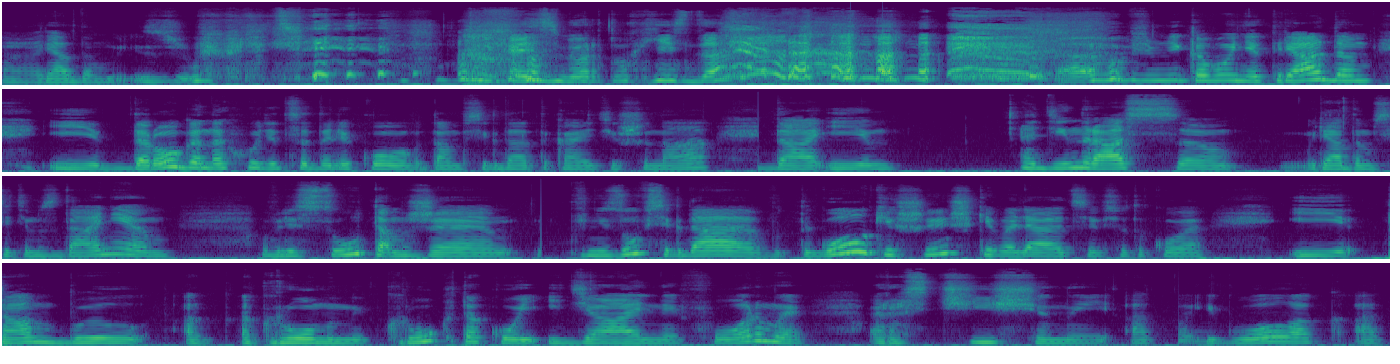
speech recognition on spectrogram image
рядом из живых людей. Только из мертвых есть, да? А, в общем, никого нет рядом, и дорога находится далеко, там всегда такая тишина. Да, и один раз э, рядом с этим зданием в лесу, там же внизу всегда вот иголки, шишки валяются и все такое. И там был огромный круг такой идеальной формы, расчищенный от иголок, от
